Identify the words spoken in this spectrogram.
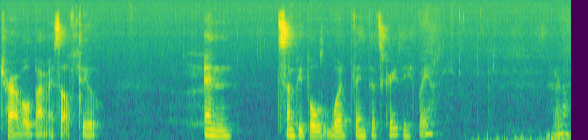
traveled by myself too. And some people would think that's crazy, but yeah. I don't know.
